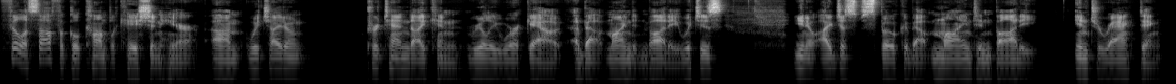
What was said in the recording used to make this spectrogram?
philosophical complication here, um, which I don't pretend I can really work out about mind and body, which is, you know, I just spoke about mind and body interacting.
